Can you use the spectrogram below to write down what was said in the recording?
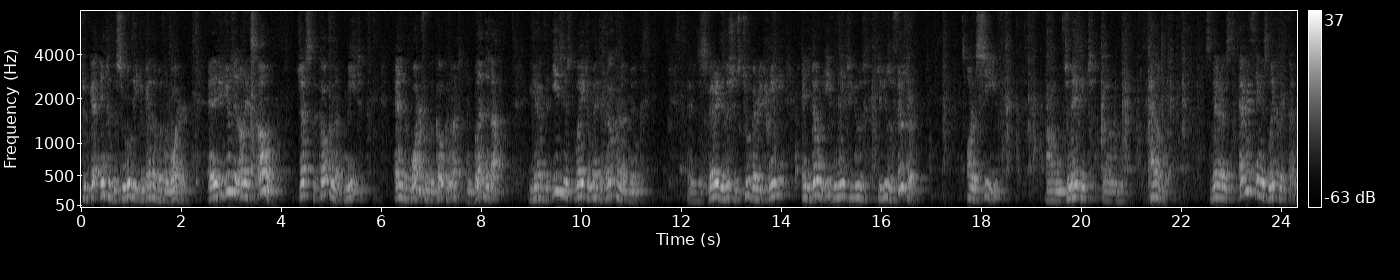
to get into the smoothie together with the water. And if you use it on its own, just the coconut meat and the water from the coconut and blend it up, you have the easiest way to make a coconut milk and it is very delicious too, very creamy, and you don't even need to use to use a filter or a sieve um, to make it um, palatable. So there is everything is liquid then,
